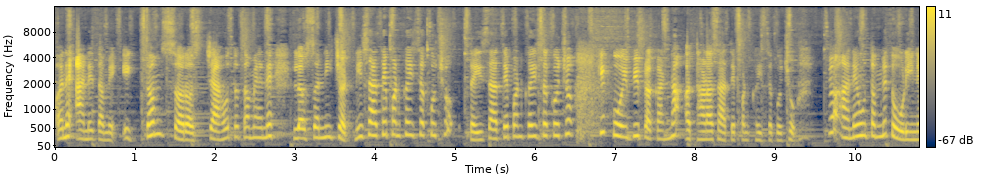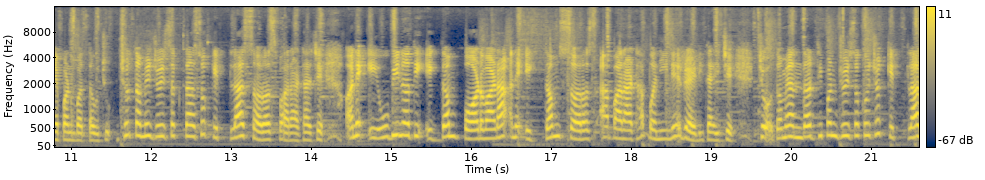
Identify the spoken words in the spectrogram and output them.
અને આને તમે એકદમ સરસ ચાહો તો તમે એને લસણની ચટણી સાથે પણ ખાઈ શકો છો, દહીં સાથે પણ ખાઈ શકો છો કે કોઈ બી પ્રકારના અથાણા સાથે પણ ખાઈ શકો છો. જો આને હું તમને તોડીને પણ બતાવું છું. જો તમે જોઈ શકતા હશો કેટલા સરસ પરાઠા છે. અને એવું બી નથી, એકદમ પડવાળા અને એકદમ સરસ આ પરાઠા બનીને રેડી થાય છે. જો તમે અંદરથી પણ જોઈ શકો છો કેટલા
